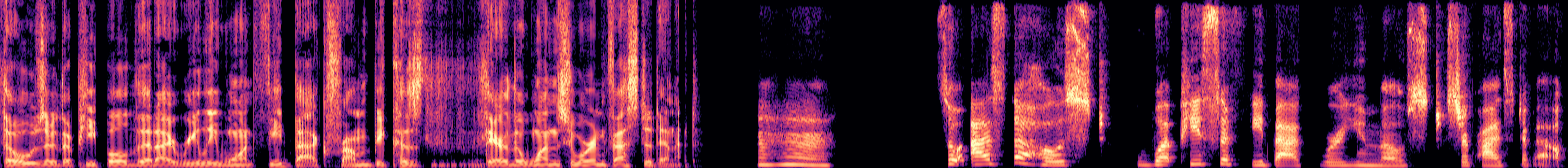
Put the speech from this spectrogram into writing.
those are the people that i really want feedback from because they're the ones who are invested in it mm-hmm. So, as the host, what piece of feedback were you most surprised about?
